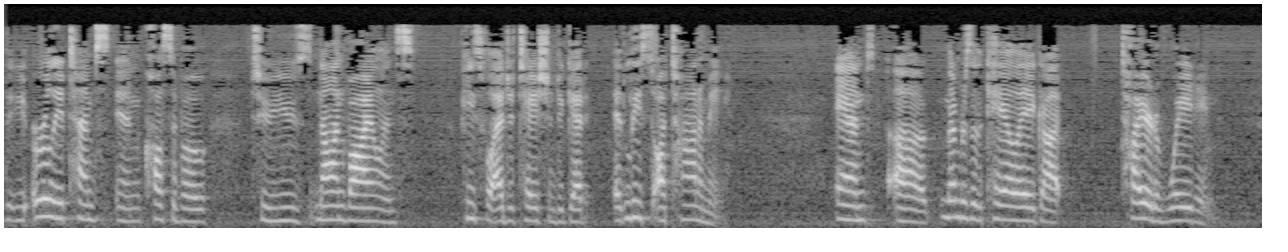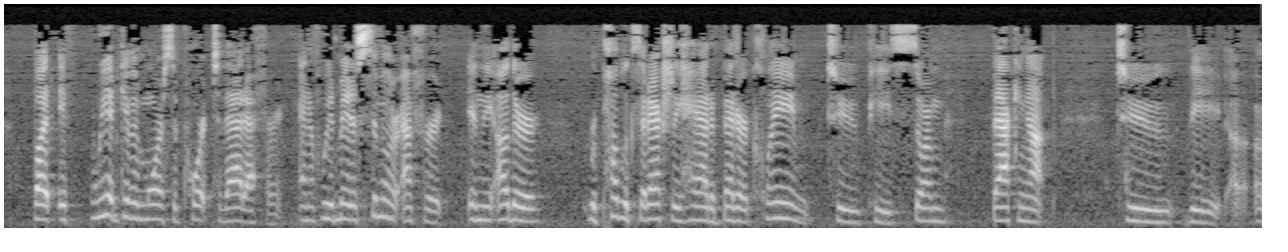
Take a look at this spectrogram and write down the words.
the early attempts in Kosovo to use nonviolence, peaceful agitation to get at least autonomy. And uh, members of the KLA got tired of waiting. But if we had given more support to that effort, and if we had made a similar effort in the other republics that actually had a better claim to peace, so I'm backing up to the uh,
